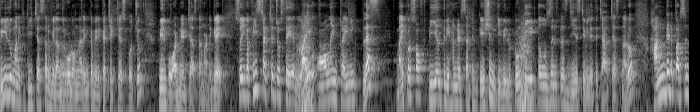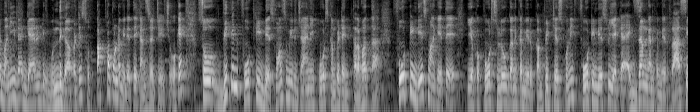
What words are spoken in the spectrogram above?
వీళ్ళు మనకి టీచ్ చేస్తారు వీళ్ళందరూ కూడా ఉన్నారు. ఇంకా మీరు ఇక్కడ చెక్ చేసుకోవచ్చు. వీళ్ళు కోఆర్డినేట్ చేస్తారు అనమాట గ్రేట్ సో ఇంకా ఫీ స్ట్రక్చర్ చూస్తే live online training plus Microsoft PL three hundred సర్టిఫికేషన్కి వీళ్ళు twenty eight thousand plus GST వీళ్ళైతే ఛార్జ్ చేస్తున్నారు. Hundred percent money back guarantee ఉంది కాబట్టి సో తప్పకుండా మీరైతే కన్సిడర్ చేయొచ్చు okay so within fourteen days once మీరు జాయిన్ అయ్యి కోర్స్ కంప్లీట్ అయిన తర్వాత ఫోర్టీన్ డేస్ మనకైతే ఈ యొక్క కోర్సులో కనుక మీరు కంప్లీట్ చేసుకొని ఫోర్టీన్ డేస్లో ఈ యొక్క ఎగ్జామ్ కనుక మీరు రాసి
